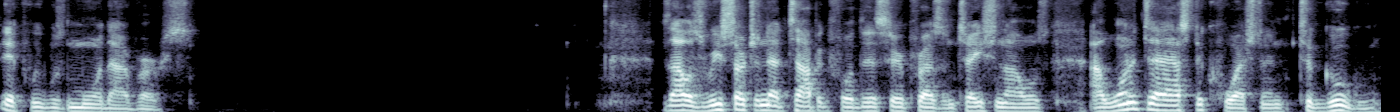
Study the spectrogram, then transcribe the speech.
if we was more diverse. As I was researching that topic for this here presentation, I was I wanted to ask the question to Google.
